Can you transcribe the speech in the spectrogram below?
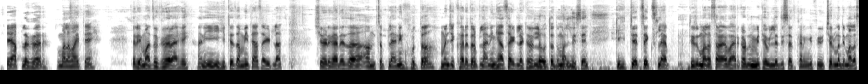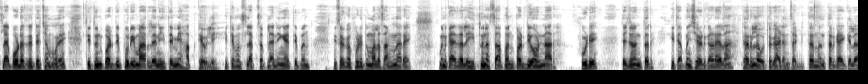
हे आपलं घर तुम्हाला माहिती आहे. तर हे माझं घर आहे आणि इथेच आम्ही त्या साईडलाच शेड करायचं आमचं प्लॅनिंग होतं. म्हणजे खरं तर प्लॅनिंग ह्या साईडला ठरलं होतं तुम्हाला दिसेल. की इथेच एक स्लॅब ती तुम्हाला सगळ्या बाहेर काढून मी ठेवलेलं दिसत कारण की फ्युचरमध्ये मला स्लॅब ओढायचं आहे त्याच्यामुळे. तिथून पडदे पुरी मारले आणि इथे मी हाफ ठेवले. इथे पण स्लॅबचं प्लॅनिंग आहे ते पण मी सगळं पुढे तुम्हाला सांगणार आहे. पण काय झालं इथून असं आपण पडदे ओढणार पुढे. त्याच्यानंतर इथे आपण शेड काढायला ठरलं होतं गाड्यांसाठी. तर नंतर काय केलं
